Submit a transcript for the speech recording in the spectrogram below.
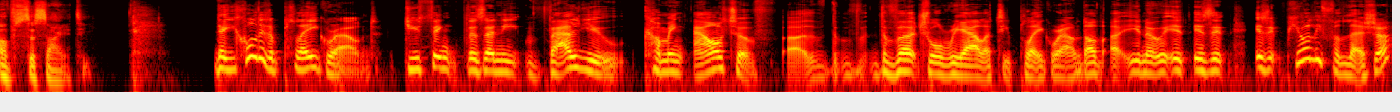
of society. Now, you called it a playground. Do you think there's any value coming out of uh, the, the, virtual reality playground? Uh, you know, it, is it is it purely for leisure?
